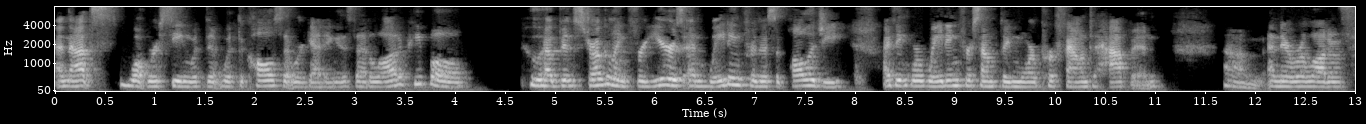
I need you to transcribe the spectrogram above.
and that's what we're seeing with the with the calls that we're getting is that a lot of people who have been struggling for years and waiting for this apology i think we're waiting for something more profound to happen. Um, and there were a lot of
